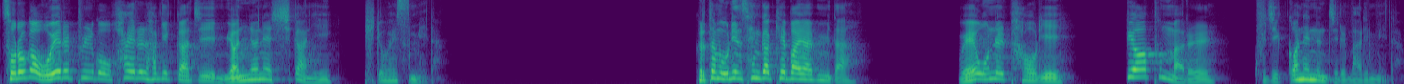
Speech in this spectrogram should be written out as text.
서로가 오해를 풀고 화해를 하기까지 몇 년의 시간이 필요했습니다. 그렇다면 우리는 생각해 봐야 합니다. 왜 오늘 바울이 뼈아픈 말을 굳이 꺼냈는지를 말입니다.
